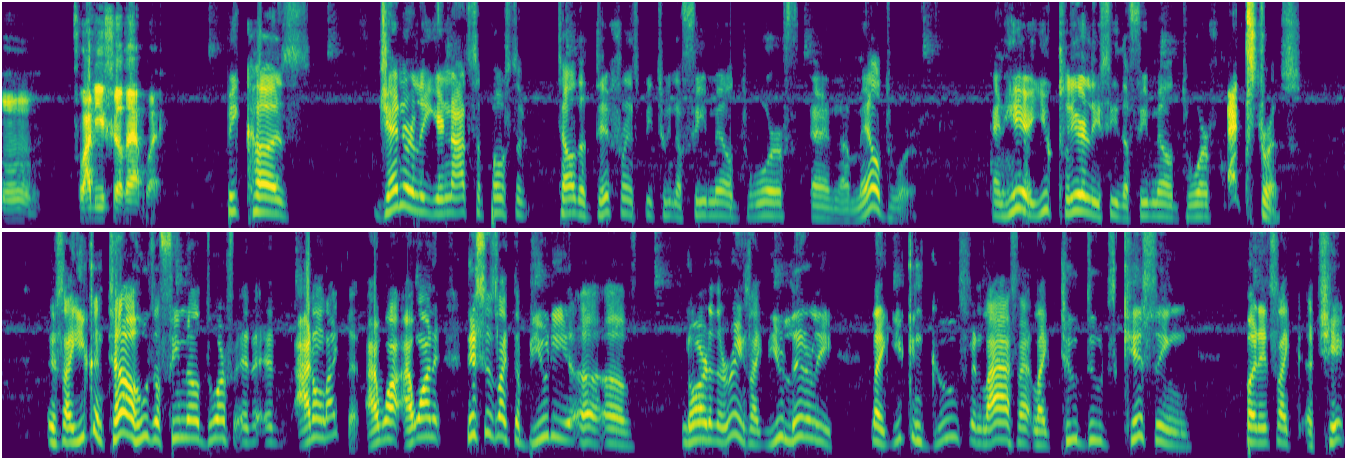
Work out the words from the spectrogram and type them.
Mm. Why do you feel that way? because generally you're not supposed to tell the difference between a female dwarf and a male dwarf. And here you clearly see the female dwarf extras. It's like you can tell who's a female dwarf, and, and I don't like that. I want, I want it. This is like the beauty of, of Lord of the Rings. Like you literally, like you can goof and laugh at like two dudes kissing, but it's like a chick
